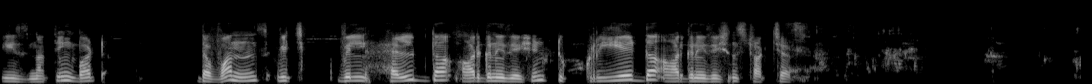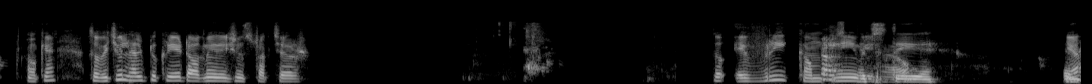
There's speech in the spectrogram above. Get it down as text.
is nothing but the ones which will help the organization to create the organization structure. Okay, so which will help to create organization structure. So every company will It's have the Yeah.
